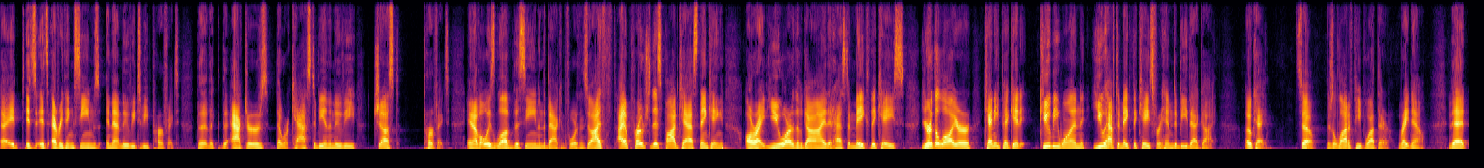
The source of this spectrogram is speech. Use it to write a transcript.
Uh, it, it's it's everything seems in that movie to be perfect. The, the the actors that were cast to be in the movie just perfect. And I've always loved the scene and the back and forth. And so I I approached this podcast thinking, all right, you are the guy that has to make the case. You're the lawyer, Kenny Pickett, QB1. You have to make the case for him to be that guy. Okay. So there's a lot of people out there right now that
